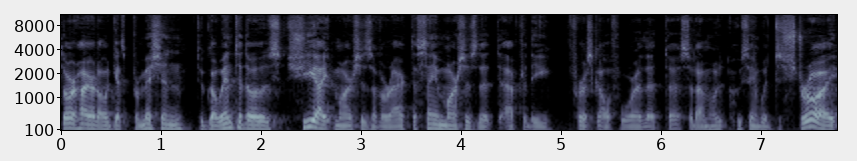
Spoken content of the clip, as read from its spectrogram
Thor Heyerdahl gets permission to go into those Shiite marshes of Iraq, the same marshes that after the first Gulf War that uh, Saddam Hussein would destroy,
